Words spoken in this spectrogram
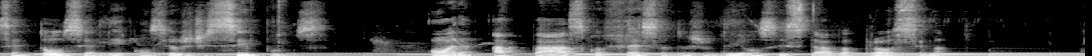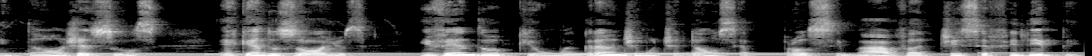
sentou-se ali com seus discípulos. Ora, a Páscoa, a festa dos judeus, estava próxima. Então Jesus, erguendo os olhos e vendo que uma grande multidão se aproximava, disse a Filipe:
